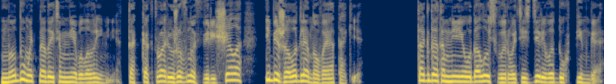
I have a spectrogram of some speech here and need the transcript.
Но думать над этим не было времени, так как тварь уже вновь верещала и бежала для новой атаки. Тогда-то мне и удалось вырвать из дерева дух пинга.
